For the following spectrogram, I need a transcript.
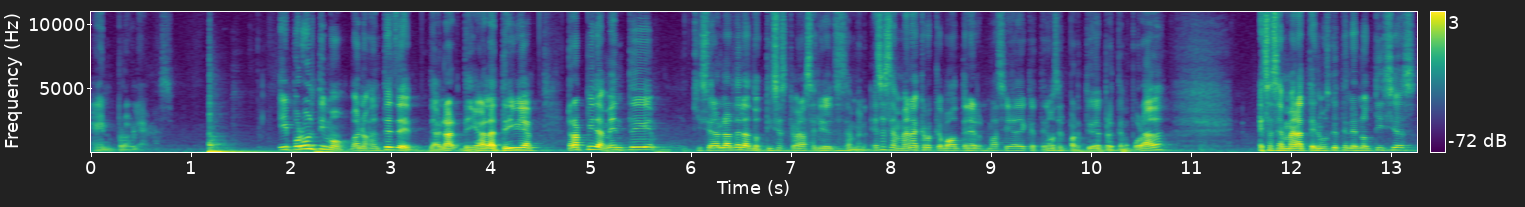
en problemas. Y por último, bueno, antes de, hablar, de llegar a la trivia, rápidamente quisiera hablar de las noticias que van a salir esta semana. Esta semana creo que vamos a tener, más allá de que tenemos el partido de pretemporada, esta semana tenemos que tener noticias,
